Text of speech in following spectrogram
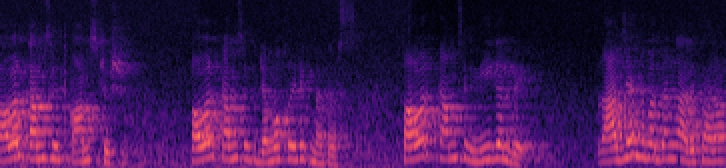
Power comes with constitution power comes with democratic methods power comes in legal way రాజ్యాంగబద్ధంగా అధికారం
